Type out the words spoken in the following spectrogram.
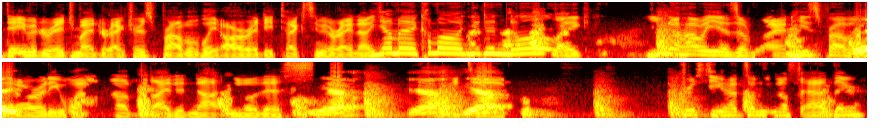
David Ridge, my director, is probably already texting me right now. Yeah, man, come on, you didn't know. Like you know how he is, O'Brian. He's probably right. already wound up but I did not know this. Yeah, yeah, That's, yeah. Uh, Krysti, you had something else to add there?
